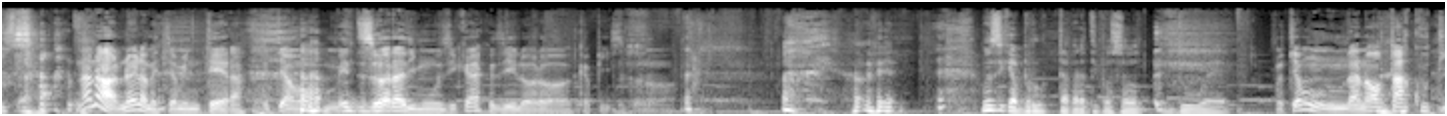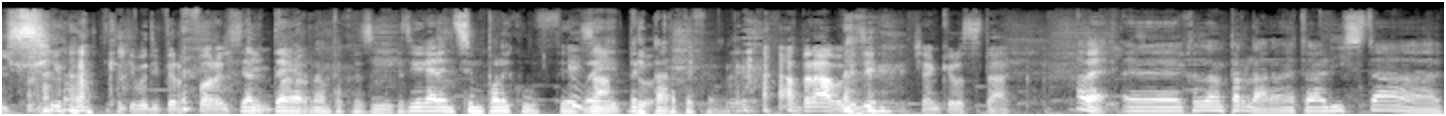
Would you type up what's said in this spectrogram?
esatto. No, no, noi la mettiamo intera. Mettiamo mezz'ora di musica così loro capiscono. Vabbè. Musica brutta, però tipo solo due Mettiamo una nota acutissima che tipo ti perfora il Si timpano. alterna un po' così, così magari inizi un po' le cuffie e poi Esatto. riparte fuori. ah, bravo, così c'è anche lo stacco. Vabbè, eh, cosa dobbiamo parlare? Abbiamo detto la lista, il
